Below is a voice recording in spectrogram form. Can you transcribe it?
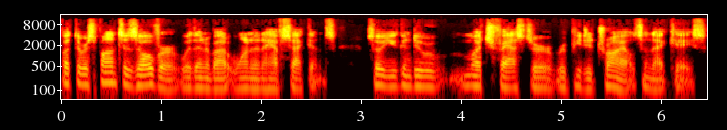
but the response is over within about one and a half seconds. So you can do much faster repeated trials in that case.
